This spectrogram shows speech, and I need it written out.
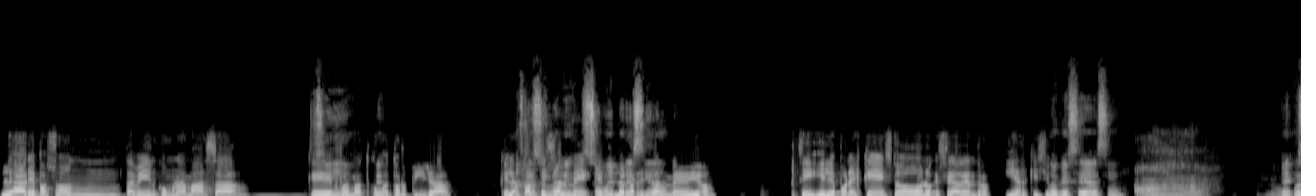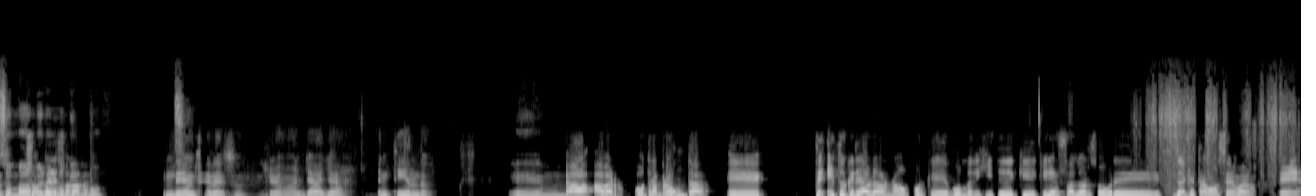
Las arepas son también como una masa que Sí, es formato como tortilla, que la partís me- al medio. Sí, y le pones queso, lo que sea adentro. Y es riquísimo. Lo que sea, sí. Ah, no, Eh, pues son más o son menos lo mismo. deben sí. ser eso. Yo, ya, ya, entiendo. Em, Ah, a ver, otra pregunta. Eh, te- esto quería hablar, ¿no? Porque vos me dijiste de que querías hablar sobre, ya que estamos en, bueno, eh,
